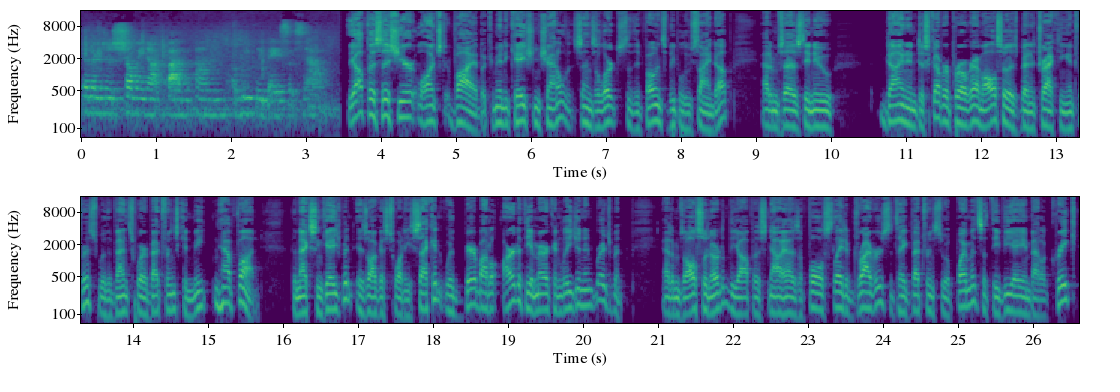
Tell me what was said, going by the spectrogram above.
that are just showing up on, on a weekly basis now. The office this year launched Vibe, a communication channel that sends alerts to the phones of people who signed up. Adam says the new Dine and Discover program also has been attracting interest with events where veterans can meet and have fun. The next engagement is August 22nd with beer bottle art at the American Legion in Bridgman. Adams also noted the office now has a full slate of drivers to take veterans to appointments at the VA in Battle Creek.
